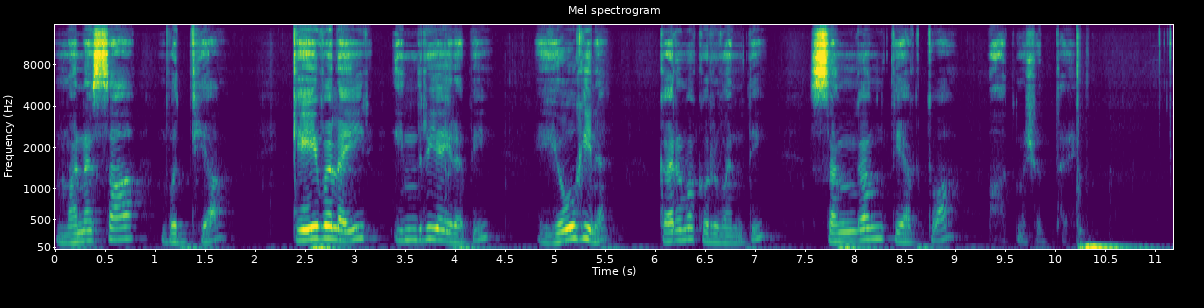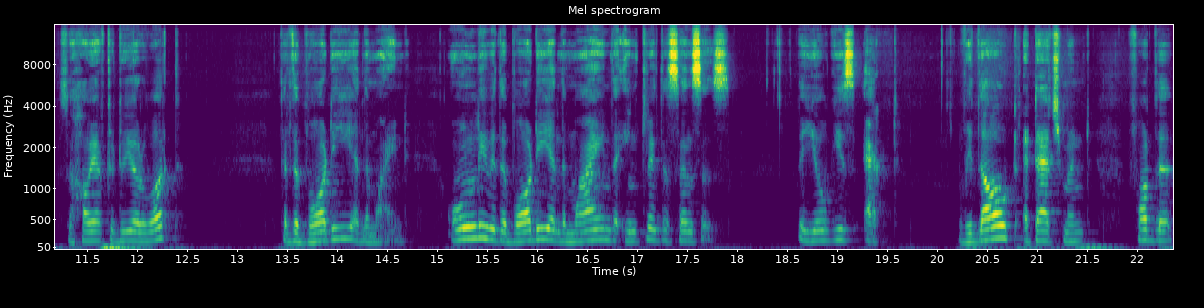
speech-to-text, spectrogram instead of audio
manasa buddhya kevalair indriyairapi yogina karma kurvanti sangam tyaktva atmashuddhaya so how you have to do your work? That the body and the mind only with the body and the mind the intellect the senses the yogis act without attachment for the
